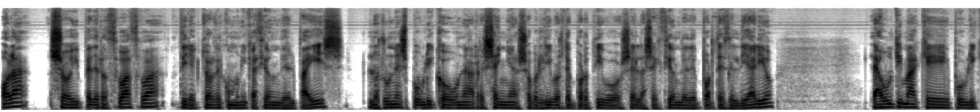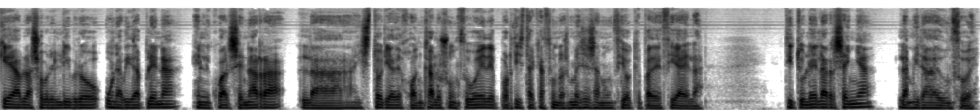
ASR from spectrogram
Hola, soy Pedro Zuazua, director de comunicación del país. Los lunes publico una reseña sobre libros deportivos en la sección de deportes del diario. La última que publiqué habla sobre el libro Una vida plena, en el cual se narra la historia de Juan Carlos Unzué, deportista que hace unos meses anunció que padecía ELA. Titulé la reseña La mirada de Unzué.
